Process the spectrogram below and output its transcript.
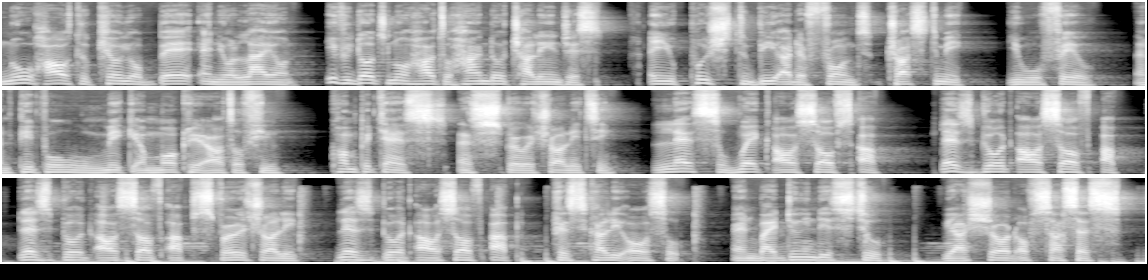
know how to kill your bear and your lion. If you don't know how to handle challenges and you push to be at the front, trust me, you will fail and people will make a mockery out of you. Competence and spirituality. Let's wake ourselves up. Let's build ourselves up. Let's build ourselves up spiritually. Let's build ourselves up physically also. And by doing this too, we are short of success.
